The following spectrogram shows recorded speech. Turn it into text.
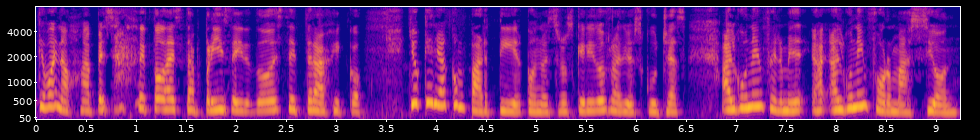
que, bueno, a pesar de toda esta prisa y de todo este tráfico, yo quería compartir con nuestros queridos radioescuchas alguna, alguna información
